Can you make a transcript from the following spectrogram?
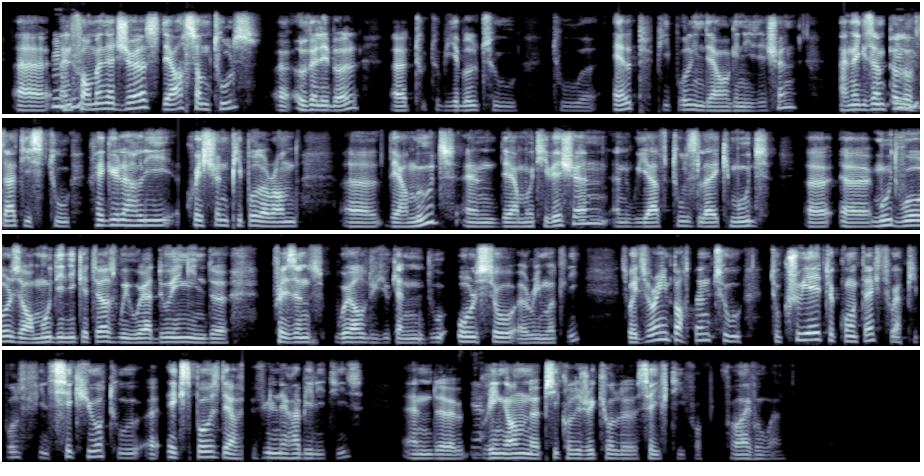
Uh, mm-hmm. And for managers, there are some tools uh, available uh, to, to be able to to uh, help people in their organization. An example mm-hmm. of that is to regularly question people around uh, their mood and their motivation. And we have tools like mood, uh, uh, mood walls or mood indicators we were doing in the present world. You can do also uh, remotely. So it's very important to, to create a context where people feel secure to uh, expose their vulnerabilities and uh, yeah. bring on psychological safety for, for everyone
